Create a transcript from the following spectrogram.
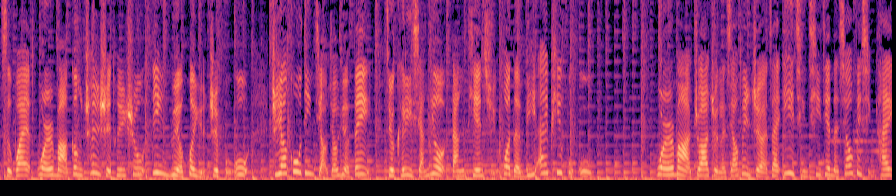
此外，沃尔玛更趁势推出订阅会员制服务，只要固定缴交月费，就可以享有当天取货的 VIP 服务。沃尔玛抓准了消费者在疫情期间的消费形态。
